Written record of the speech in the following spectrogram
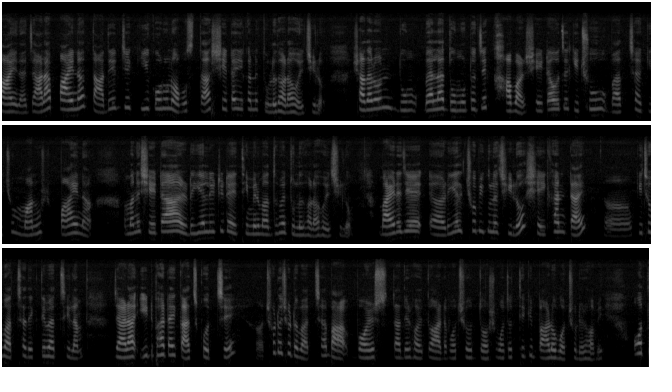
পায় না। যারা পায় না, তাদের যে কি করুণ অবস্থা, সেটাই এখানে তুলে ধরা হয়েছিল। সাধারণ দুবেলা দুমুঠো যে খাবার, সেটাও যে কিছু বাচ্চা, কিছু মানুষ পায় না মানে সেটা রিয়েলিটিটা এই থিমের মাধ্যমে তুলে ধরা হয়েছিল। বাইরে যে রিয়েল ছবিগুলো ছিল, সেইখানটায় কিছু বাচ্চা দেখতে পাচ্ছিলাম, যারা ইটভাটায় কাজ করছে। ছোট ছোট বাচ্চা বা বয়স তাদের হয়তো আট বছর, দশ বছর থেকে বারো বছরের হবে। অত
